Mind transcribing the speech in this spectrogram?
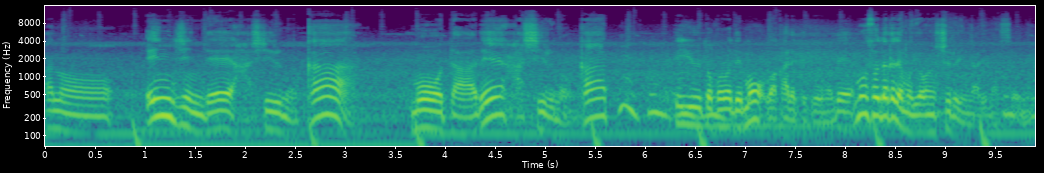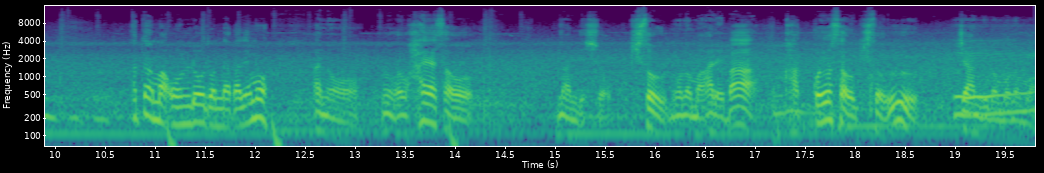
あのーエンジンで走るのかモーターで走るのかっうんていうところでも分かれてくるのでもうそれだけでも4種類になりますよね。あとはまあオンロードの中でもあのうん速さをなんでしょう競うものもあればかっこよさを競うジャンルのものも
